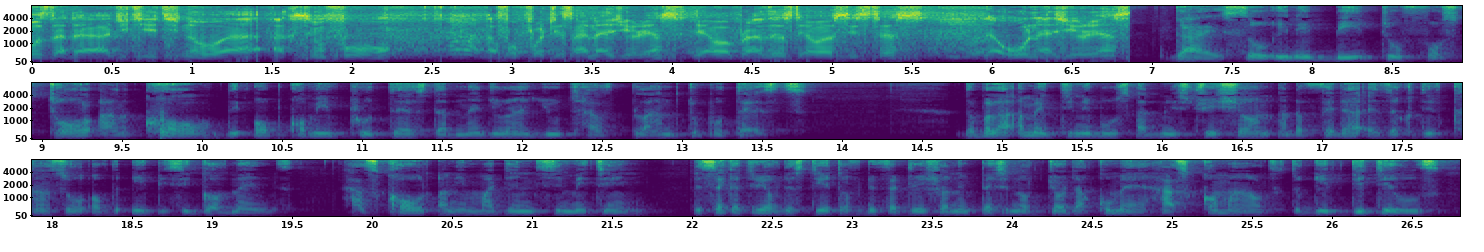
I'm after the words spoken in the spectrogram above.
those that are agitating or asking for uh, for protest are Nigerians. They are our brothers, they are our sisters, they are all Nigerians. Guys, so in a bid to forestall and curb the upcoming protests that Nigerian youth have planned to protest, the Bola Ahmed Tinubu's administration and the Federal Executive Council of the APC government has called an emergency meeting. The Secretary of the State of the Federation in person of George Akume has come out to give details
